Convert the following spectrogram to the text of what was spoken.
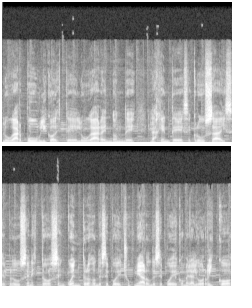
lugar público, de este lugar en donde la gente se cruza y se producen estos encuentros donde se puede chusmear, donde se puede comer algo rico,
